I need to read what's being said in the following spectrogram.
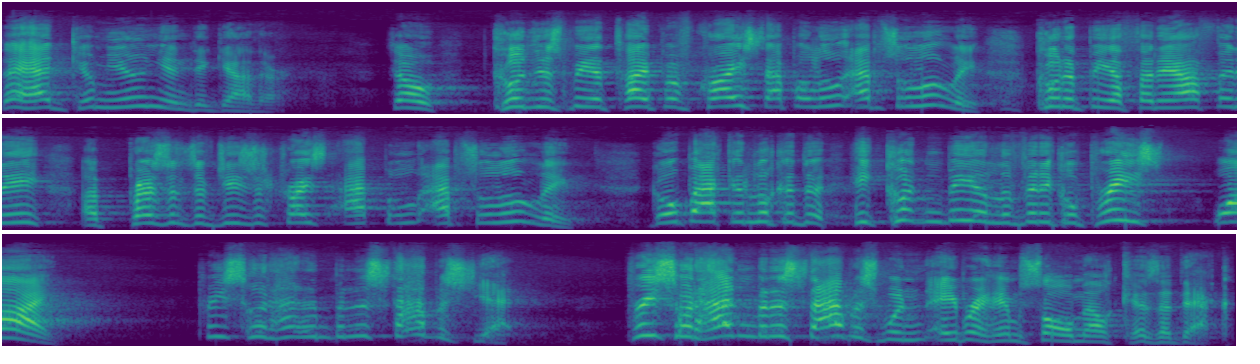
They had communion together. So, could this be a type of Christ? Absolutely. Could it be a theophany, a presence of Jesus Christ? Absolutely. Go back and look at the, he couldn't be a Levitical priest. Why? Priesthood hadn't been established yet. Priesthood hadn't been established when Abraham saw Melchizedek.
